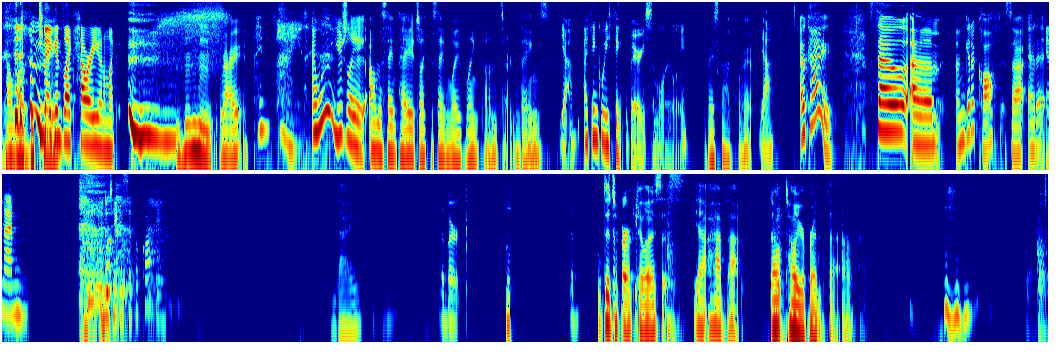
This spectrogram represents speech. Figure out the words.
I love the tree. Megan's like, How are you? And I'm like, right. I'm fine. And we're usually on the same page, like the same wavelength on certain things. Yeah. I think we think very similarly. Praise God for it. Yeah. Okay. So um I'm gonna cough, so I edit. And I'm gonna take a sip of coffee. I'm dying. It's fine. The Burke. The Tuberculosis. tuberculosis. Yeah, I have that. Don't tell your friends that I don't have.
